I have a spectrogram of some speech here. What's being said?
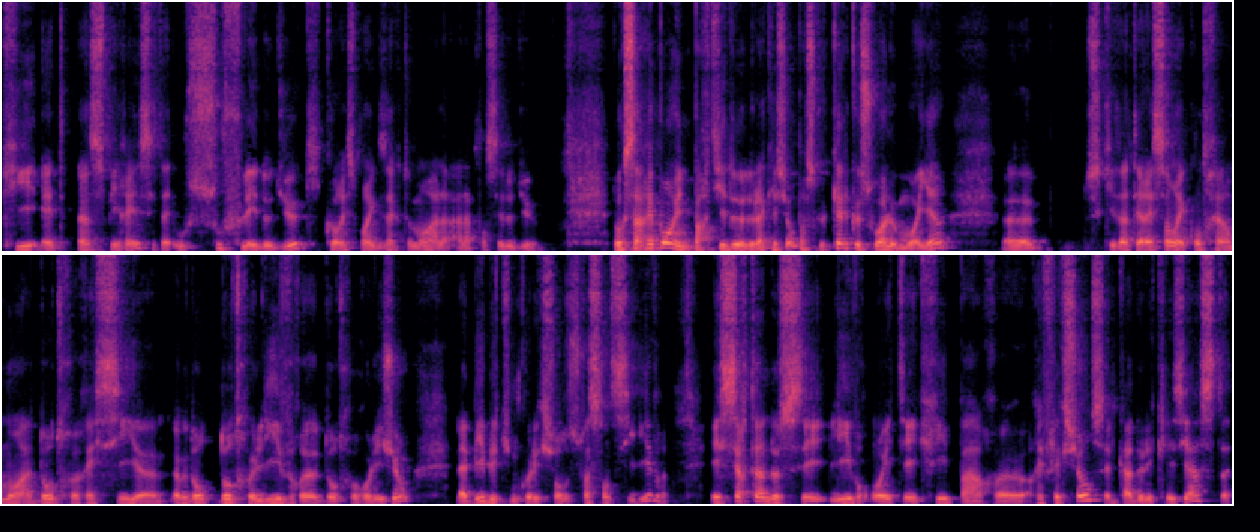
qui est inspiré, c'est ou soufflé de Dieu, qui correspond exactement à la, pensée de Dieu. Donc ça répond à une partie de, la question, parce que quel que soit le moyen, euh, ce qui est intéressant, et contrairement à d'autres récits, euh, d'autres livres, d'autres religions, la Bible est une collection de 66 livres, et certains de ces livres ont été écrits par euh, réflexion, c'est le cas de l'Ecclésiaste,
